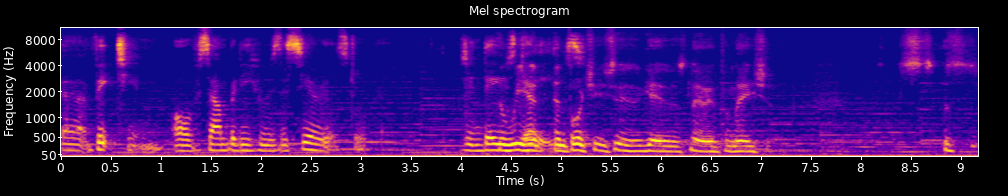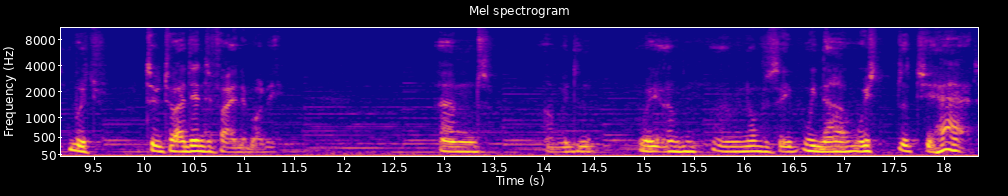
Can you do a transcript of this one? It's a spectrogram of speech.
uh, victim of somebody who was a serial stalker. In those And we had, days, unfortunately, she gave us no information which to, to identify anybody. And uh, we didn't, we, um, I mean, obviously, we now wish that she had.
